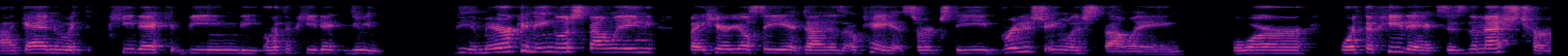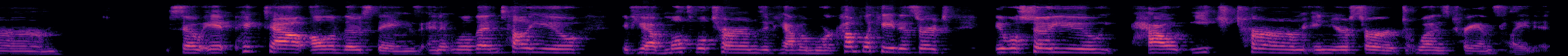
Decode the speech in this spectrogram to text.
again with pedic being the orthopedic doing the American English spelling, but here you'll see it does, okay, it searched the British English spelling, or orthopedics is the MeSH term. So it picked out all of those things, and it will then tell you if you have multiple terms, if you have a more complicated search, it will show you how each term in your search was translated.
